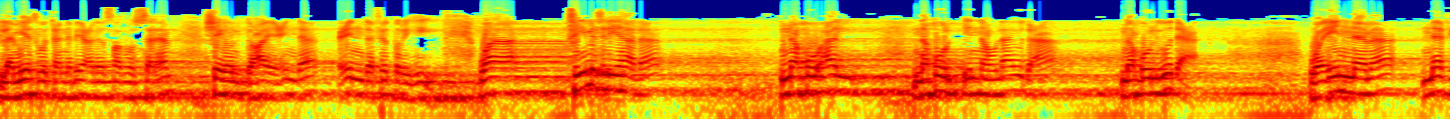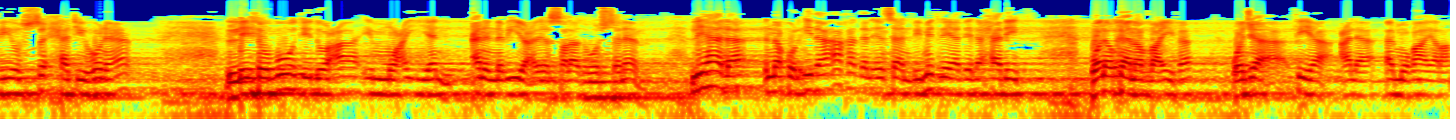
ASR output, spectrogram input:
لم يثبت عن النبي عليه الصلاة والسلام شيء في الدعاء عند عند فطره. وفي مثل هذا نقول هل نقول إنه لا يدعى نقول يدعى وإنما نفي الصحة هنا لثبوت دعاء معين عن النبي عليه الصلاة والسلام. لهذا نقول إذا أخذ الإنسان بمثل هذه الأحاديث ولو كانت ضعيفة وجاء فيها على المغايرة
